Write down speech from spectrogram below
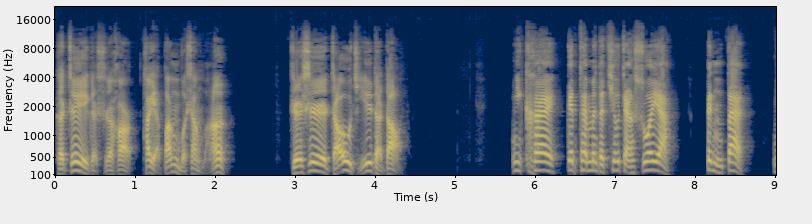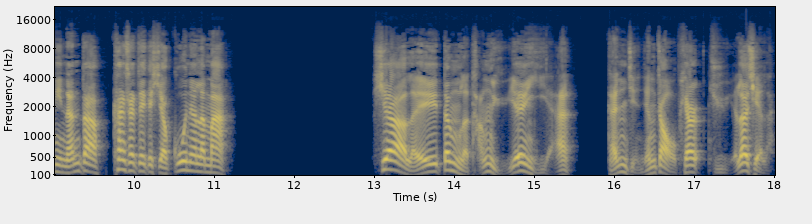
可这个时候他也帮不上忙。只是着急的道：“你快跟他们的酋长说呀，笨蛋！你难道看上这个小姑娘了吗？”夏雷瞪了唐雨嫣一眼，赶紧将照片举了起来。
